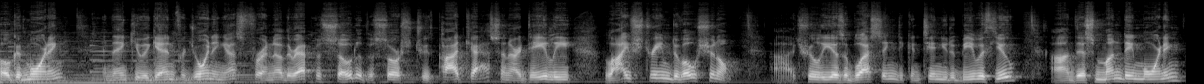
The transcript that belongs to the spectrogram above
Well, good morning, and thank you again for joining us for another episode of the Source of Truth podcast and our daily live stream devotional. Uh, it truly is a blessing to continue to be with you on this Monday morning.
